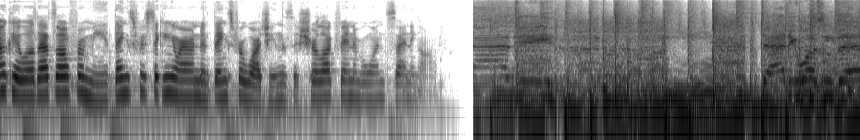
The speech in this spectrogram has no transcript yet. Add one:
Okay, well that's all from me. Thanks for sticking around and thanks for watching. This is Sherlock fan number one signing off. Daddy, Daddy wasn't there.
